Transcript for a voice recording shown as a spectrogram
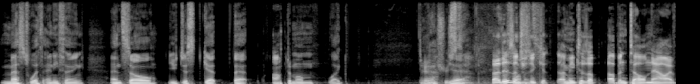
messed with anything. And so you just get that optimum like Interesting. yeah. That is interesting. I mean, because up up until now, I've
